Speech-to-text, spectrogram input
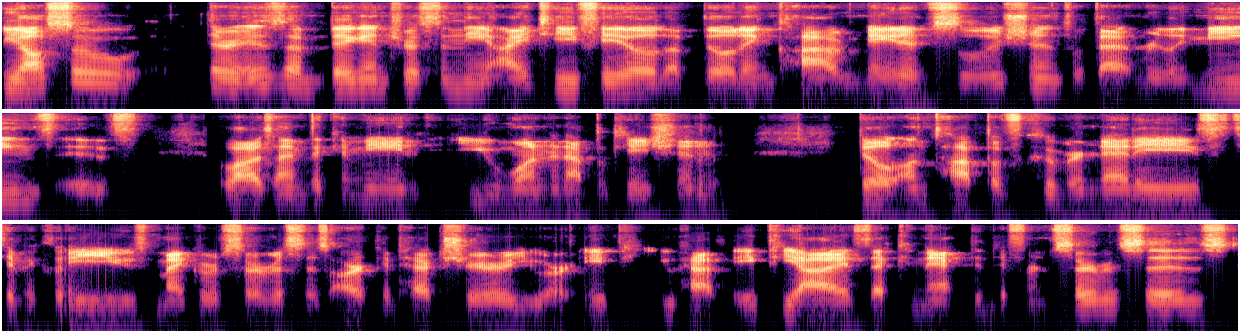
we also, there is a big interest in the IT field of building cloud native solutions. What that really means is a lot of times it can mean you want an application built on top of Kubernetes. Typically, you use microservices architecture. You are you have APIs that connect to different services,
